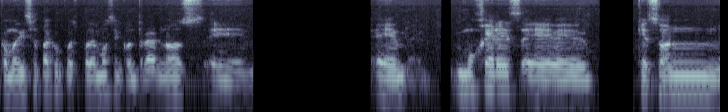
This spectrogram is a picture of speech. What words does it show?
como dice Paco, pues podemos encontrarnos eh, eh, mujeres eh, que son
